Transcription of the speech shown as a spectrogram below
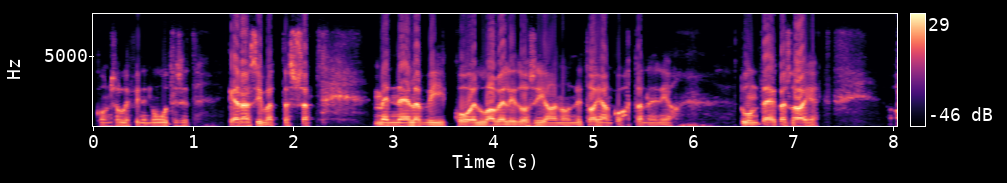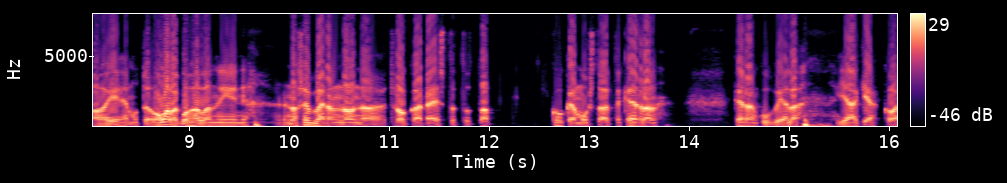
konsolifinin uutiset keräsivät tässä menneillä viikkoilla. Veli tosiaan on nyt ajankohtainen ja tunteekas aihe aihe, mutta omalla kohdalla niin, no sen verran on äh, trokareista tota, kokemusta, että kerran, kerran kun vielä jääkiekkoa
